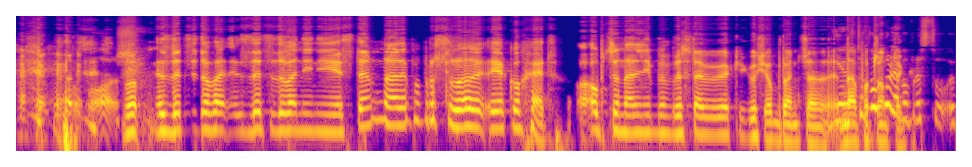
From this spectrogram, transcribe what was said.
Bo zdecydowanie, zdecydowanie nie jestem, no ale po prostu jako head. Opcjonalnie bym wystawił jakiegoś obrońca nie, na to początek. w ogóle po prostu y,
